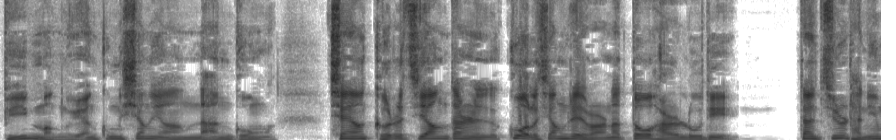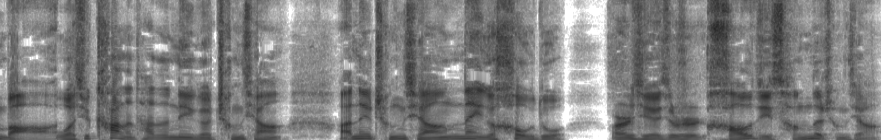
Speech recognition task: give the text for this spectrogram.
比蒙元攻襄阳难攻，襄阳隔着江，但是过了江这边那都还是陆地。但君士坦丁堡，我去看了它的那个城墙啊，那城墙那个厚度，而且就是好几层的城墙。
